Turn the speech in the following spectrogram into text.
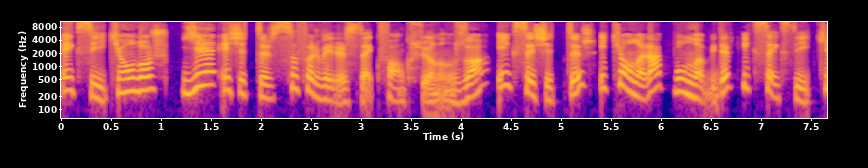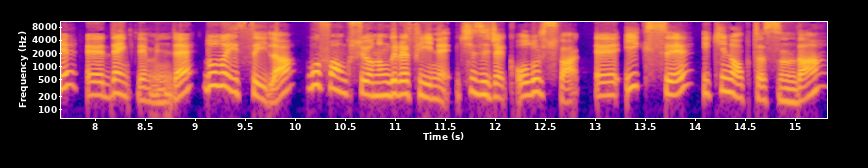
eksi 2 olur. y eşittir 0 verirsek fonksiyonumuza x eşittir 2 olarak bulunabilir. x eksi 2 e, denkleminde. Dolayısıyla bu fonksiyonun grafiğini çizecek olursak e, x'i 2 noktasında,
